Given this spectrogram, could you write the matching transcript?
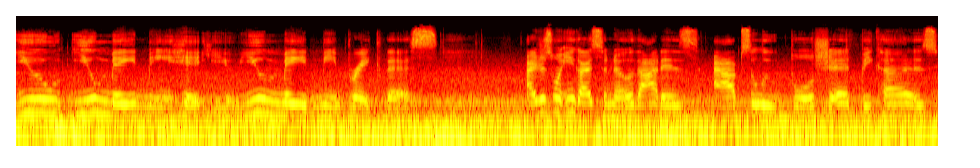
You you made me hit you. You made me break this. I just want you guys to know that is absolute bullshit because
